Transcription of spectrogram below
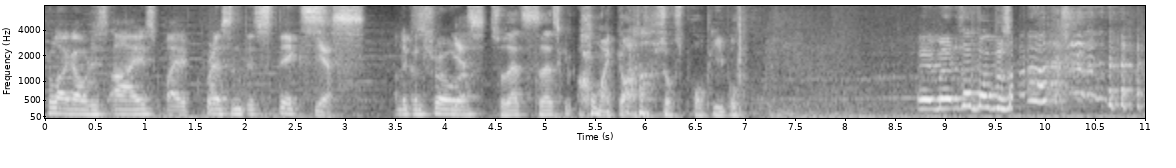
plug out his eyes by pressing the sticks Yes. on the controller? Yes. So that's that's. Oh my god, those poor people. Hey man, is that fucking bizarre?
